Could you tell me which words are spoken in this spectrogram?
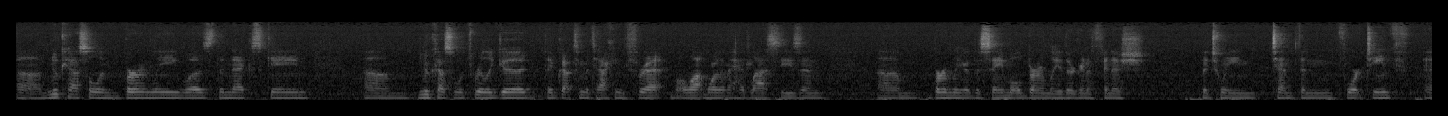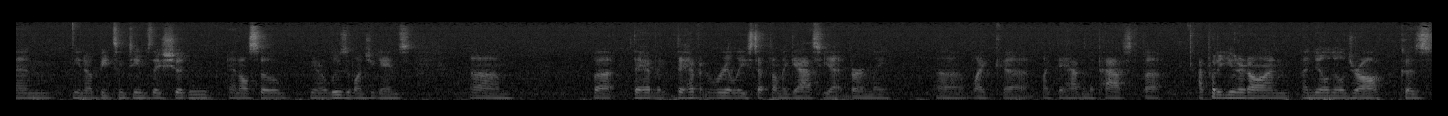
Um, Newcastle and Burnley was the next game. Um, Newcastle looked really good. They've got some attacking threat, a lot more than they had last season. Um, Burnley are the same old Burnley. They're going to finish between 10th and 14th, and you know beat some teams they shouldn't, and also you know lose a bunch of games. Um, but they haven't they haven't really stepped on the gas yet, Burnley, uh, like uh, like they have in the past. But I put a unit on a nil-nil draw because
